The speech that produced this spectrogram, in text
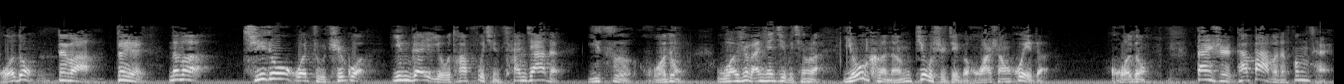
活动，对吧？对。那么其中我主持过，应该有他父亲参加的一次活动，我是完全记不清了，有可能就是这个华商会的活动，但是他爸爸的风采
